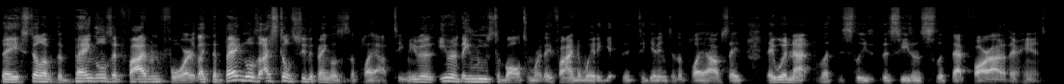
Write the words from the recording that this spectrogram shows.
They still have the Bengals at five and four. Like the Bengals, I still see the Bengals as a playoff team. Even even if they lose to Baltimore, they find a way to get to get into the playoffs. They they would not let the, the season slip that far out of their hands.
